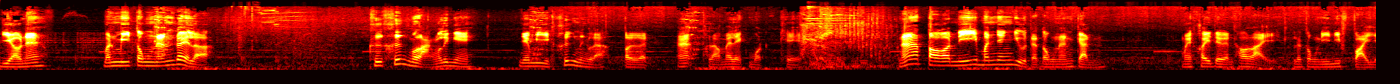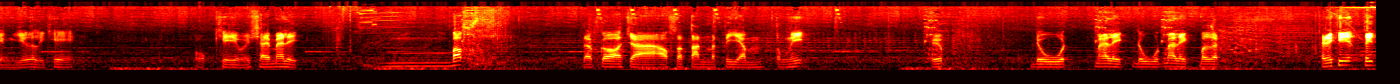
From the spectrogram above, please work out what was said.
เดี๋ยวนะ มันมีตรงนั้นด้วยเหรอคือครึ่งหลังหรือไงยังมีอีกครึ่งหนึ่งเหรอเปิดอะพลังแม่เหล็กหมดโอเคนะตอนนี้มันยังอยู่แต่ตรงนั้นกัน ไม่ค่อยเดินเท่าไหร่ แล้วตรงนี้นี่ไฟอย่างเยอะเลยแค่โอเคไว้ใช้แม่เหล็กบับแล้วก็จะเอาสตันมาเตรียมตรงนี้ปึ๊บดูดแม่เหล็กดูดแม่เหล็กเปิดเทเลคิติด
